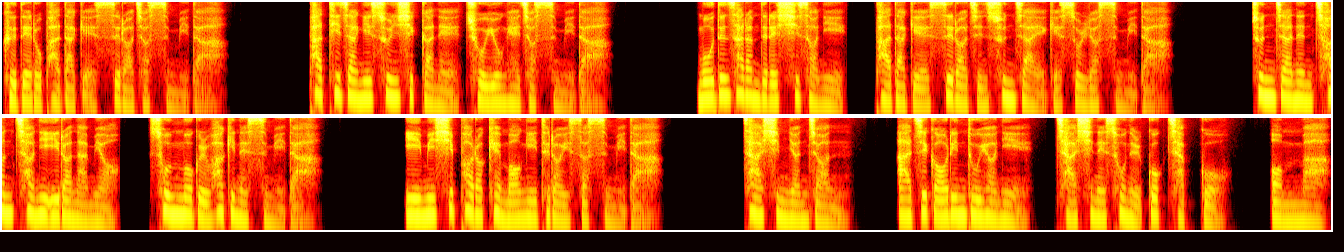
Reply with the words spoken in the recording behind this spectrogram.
그대로 바닥에 쓰러졌습니다. 파티장이 순식간에 조용해졌습니다. 모든 사람들의 시선이 바닥에 쓰러진 순자에게 쏠렸습니다. 순자는 천천히 일어나며 손목을 확인했습니다. 이미 시퍼렇게 멍이 들어 있었습니다. 40년 전, 아직 어린 도현이 자신의 손을 꼭 잡고 엄마,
